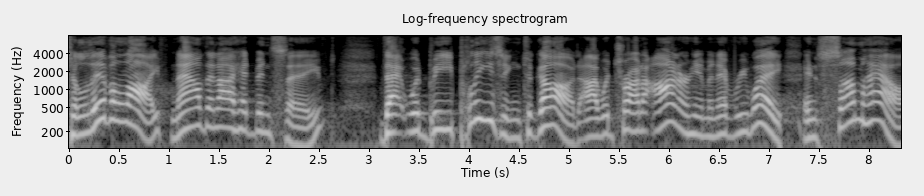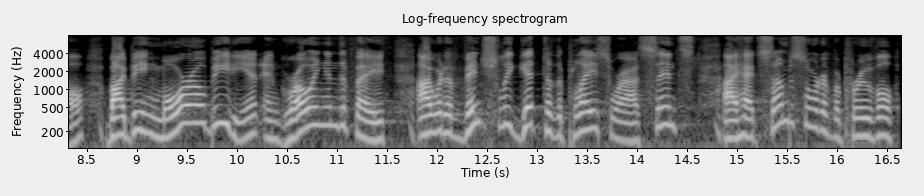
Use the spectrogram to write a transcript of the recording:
to live a life, now that I had been saved, that would be pleasing to God. I would try to honor Him in every way. And somehow, by being more obedient and growing in the faith, I would eventually get to the place where I sensed I had some sort of approval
